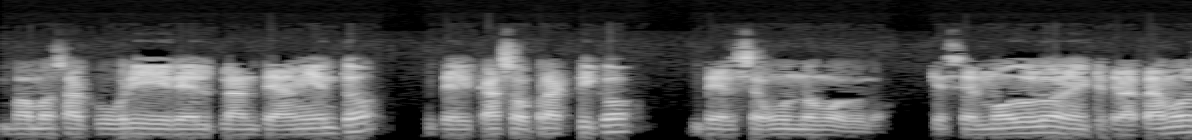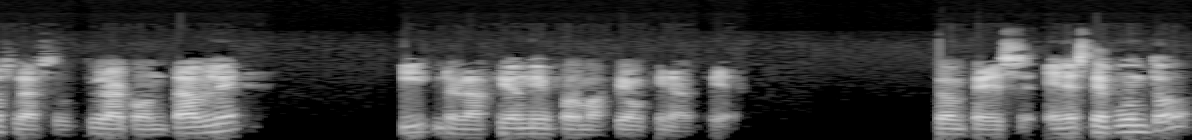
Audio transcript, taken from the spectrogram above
vamos a cubrir el planteamiento del caso práctico del segundo módulo, que es el módulo en el que tratamos la estructura contable y relación de información financiera. Entonces, en este punto,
